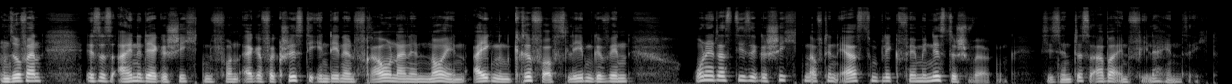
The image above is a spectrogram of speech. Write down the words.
Insofern ist es eine der Geschichten von Agatha Christie, in denen Frauen einen neuen, eigenen Griff aufs Leben gewinnen, ohne dass diese Geschichten auf den ersten Blick feministisch wirken. Sie sind es aber in vieler Hinsicht.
